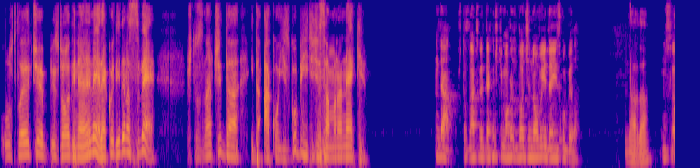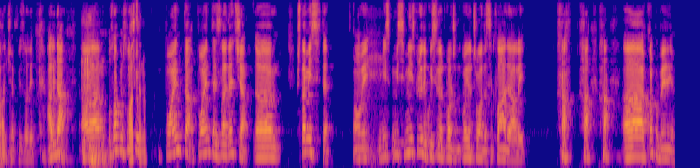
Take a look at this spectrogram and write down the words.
u sledećoj epizodi, ne, ne, ne, rekao je da ide na sve. Što znači da, i da ako izgubi, ići će samo na neke. Da, što znači da je tehnički mogla da dođe novu i da je izgubila Da, da, u sledećoj epizodi. Ali da, um, u svakom slučaju, ocena. poenta, poenta je sledeća. Um, šta mislite? Ovi, mis, mislim, mi smo ljudi koji se inače vole da se klade, ali... Ha, ha, ha. Uh, ko je pobedio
